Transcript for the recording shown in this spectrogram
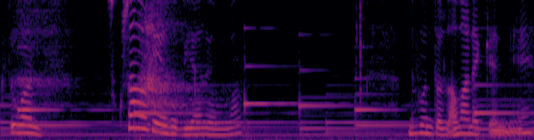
그동안 속상하게 해서 미안해 엄마. 누군들 너만 했겠니?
